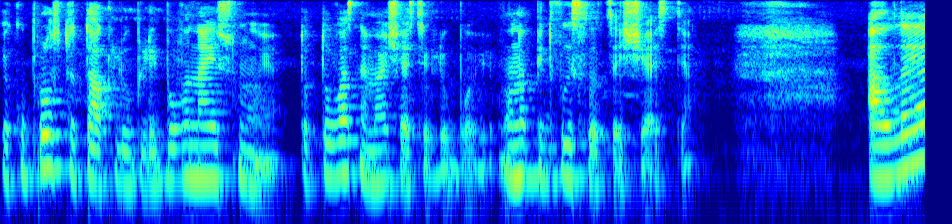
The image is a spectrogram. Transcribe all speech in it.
яку просто так люблять, бо вона існує. Тобто у вас немає щастя в любові. Воно підвисло це щастя. Але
